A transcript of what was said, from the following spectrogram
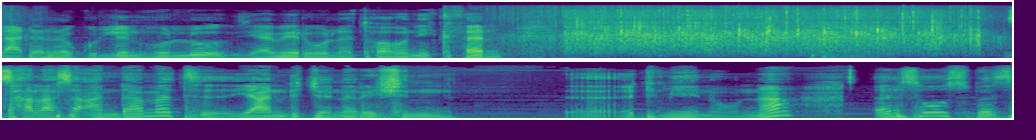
ላደረጉልን ሁሉ እግዚአብሔር ውለታውን ይክፈል። ሰላሳ አንድ ዓመት የአንድ generation እድሜ ነው እና እርስዎስ በዛ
